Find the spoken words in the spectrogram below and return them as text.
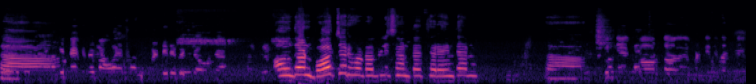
ਹਾਂ। ਕਿੰਨਾ ਕੁ ਸਮਾਂ ਹੋਇਆ ਤੁਹਾਨੂੰ ਮੰਡੀ ਦੇ ਵਿੱਚ ਆਉਂਦਾ ਆਉਂਦਾ ਨੂੰ ਬਹੁਤ ਚਿਰ ਹੋ ਗਿਆ ਬਲੀ ਸੰਤ ਇੱਥੇ ਰਹਿੰਦਾ ਨੂੰ। ਹਾਂ। ਕਿੰਨੀਆਂ ਕੁ ਔਰਤਾਂ ਆਉਂਦੀਆਂ ਮੰਡੀ ਦੇ ਵਿੱਚ?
